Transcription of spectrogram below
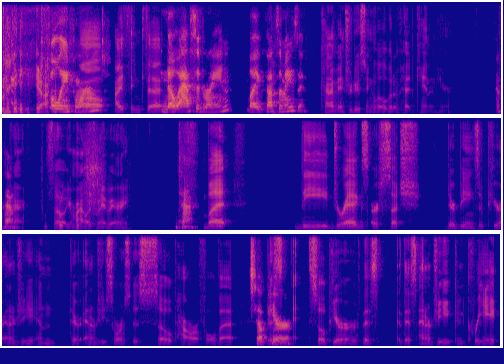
yeah. fully formed, Well, I think that no acid rain. Like that's amazing. kind of introducing a little bit of headcanon here. Okay. Okay. So your mileage may vary. Okay. But the dregs are such they're beings of pure energy and their energy source is so powerful that So this- pure. so pure this this energy can create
